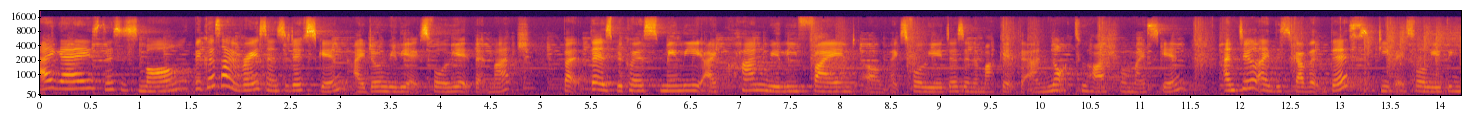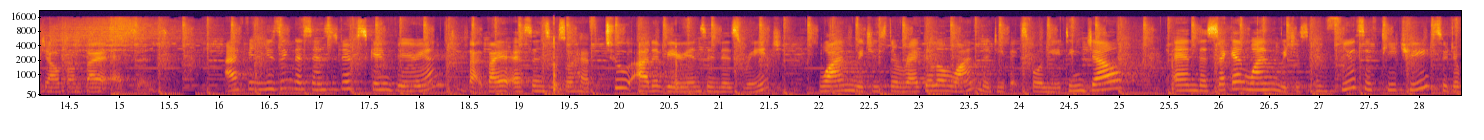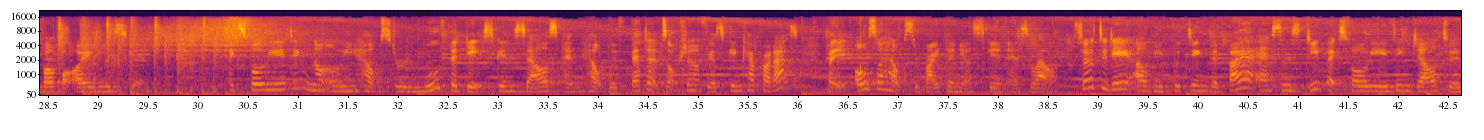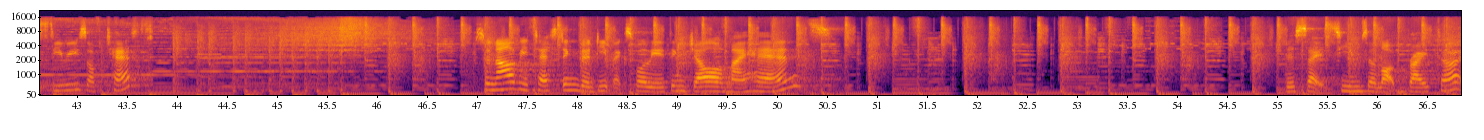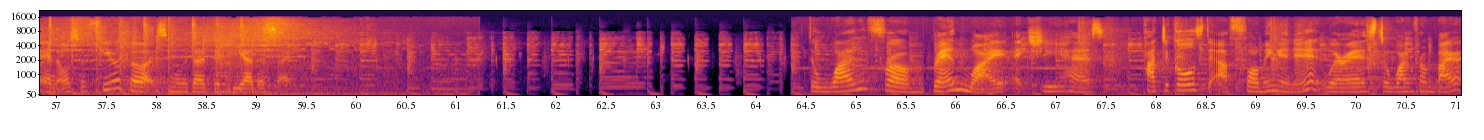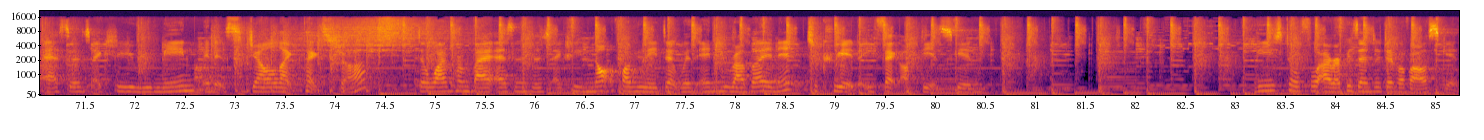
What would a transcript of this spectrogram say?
Hi guys, this is Mong. Because I have very sensitive skin, I don't really exfoliate that much. But that is because mainly I can't really find um, exfoliators in the market that are not too harsh for my skin until I discovered this deep exfoliating gel from Bioessence. I've been using the sensitive skin variant, but Bioessence also have two other variants in this range. One which is the regular one, the deep exfoliating gel, and the second one which is infused with tea tree, suitable for oily skin. Exfoliating not only helps to remove the dead skin cells and help with better absorption of your skincare products, but it also helps to brighten your skin as well. So today I'll be putting the Bioessence Deep Exfoliating Gel to a series of tests. So now I'll be testing the Deep Exfoliating Gel on my hands. This side seems a lot brighter and also feels a lot smoother than the other side. The one from brand Y actually has particles that are forming in it, whereas the one from Bioessence actually remain in its gel-like texture. The one from Bioessence is actually not formulated with any rubber in it to create the effect of dead skin. These tofu are representative of our skin.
